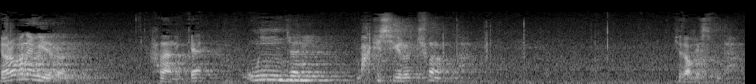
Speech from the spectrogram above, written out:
여러분의 미래는 하나님께 온전히 맡기시기를 축원합니다. 기도하겠습니다.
